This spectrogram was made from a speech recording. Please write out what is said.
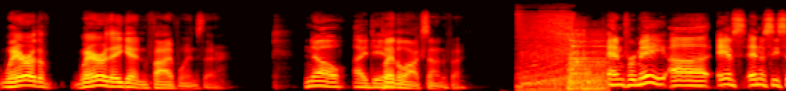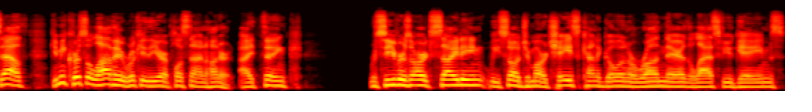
where are the where are they getting five wins there? no idea. Play the lock sound effect. And for me, uh, AFC, NFC South, give me Chris Olave, rookie of the year at plus 900. I think receivers are exciting. We saw Ja'Marr Chase kind of go on a run there the last few games,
